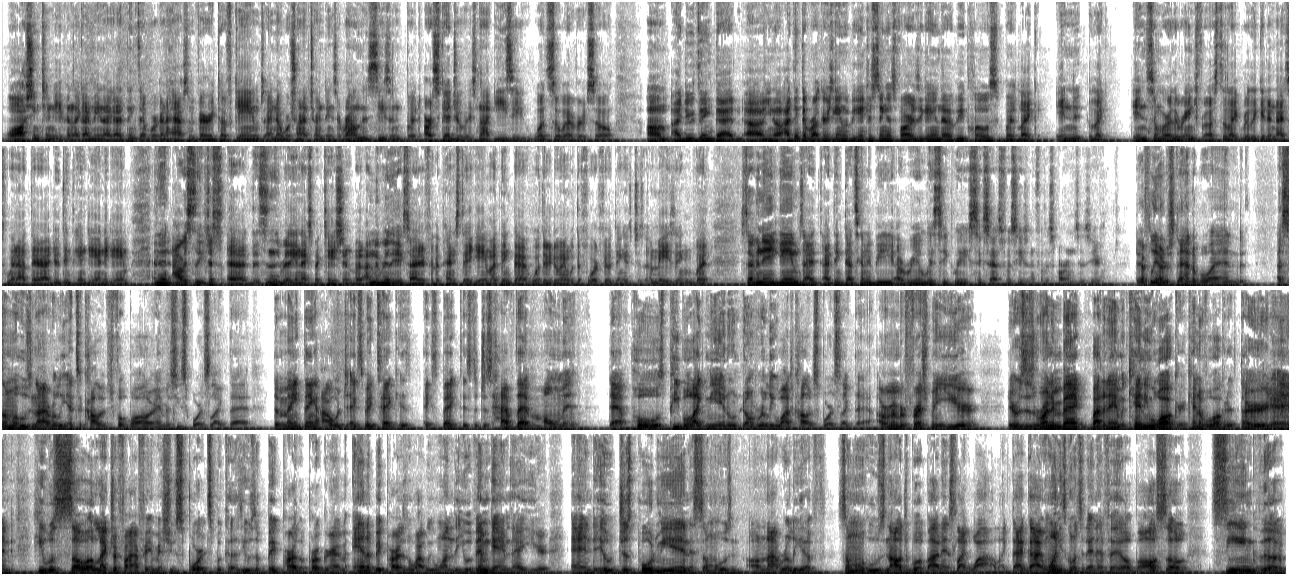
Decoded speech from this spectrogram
Washington, even like I mean, like I think that we're gonna have some very tough games. I know we're trying to turn things around this season, but our schedule is not easy whatsoever. So um, I do think that uh, you know I think the Rutgers game would be interesting as far as a game that would be close, but like in like in somewhere the range for us to like really get a nice win out there. I do think the Indiana game, and then obviously just uh, this isn't really an expectation, but I'm really excited for the Penn State game. I think that what they're doing with the Ford Field thing is just amazing. But seven eight games, I, I think that's going to be a realistically successful season for the Spartans this year. Definitely understandable, and as someone who's not really into college football or MSU sports like that, the main thing I would expect Tech is expect is to just have that moment that pulls people like me in who don't really watch college sports like that. I remember freshman year, there was this running back by the name of Kenny Walker, Kenneth Walker III, yeah. and he was so electrifying for MSU sports because he was a big part of the program and a big part of why we won the U of M game that year. And it just pulled me in as someone who's uh, not really a someone who's knowledgeable about it. And it's like, wow, like that guy, one, he's going to the NFL, but also seeing the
